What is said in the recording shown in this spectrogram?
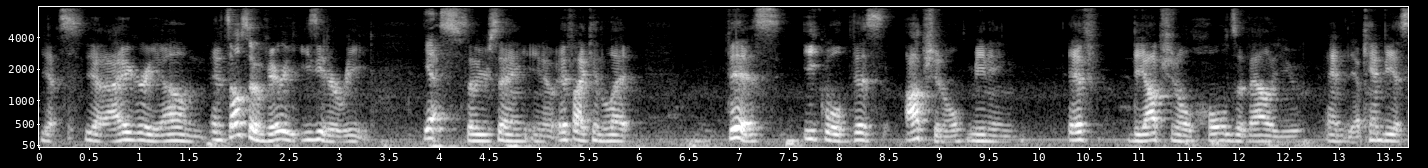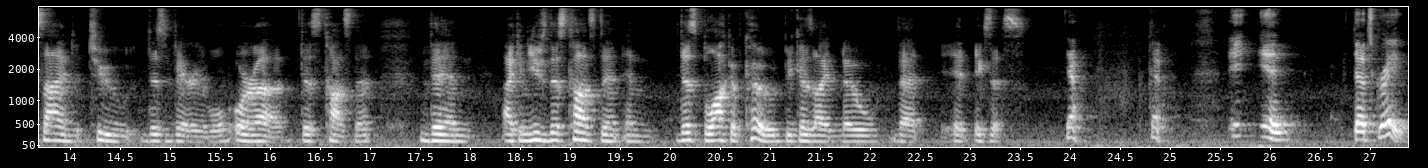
Yes, yeah, I agree. Um, and it's also very easy to read. Yes. So you're saying, you know, if I can let this equal this optional, meaning if the optional holds a value and Yep. can be assigned to this variable or uh, this constant, then I can use this constant in this block of code because I know that it exists. Yeah, yeah, I- and that's great.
